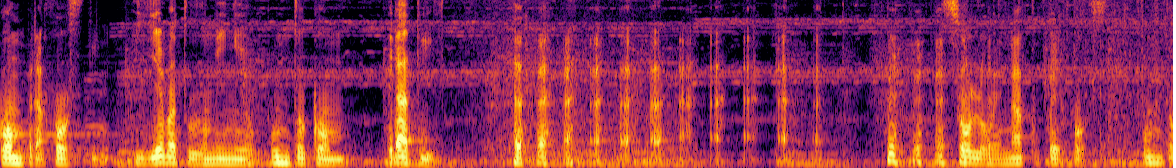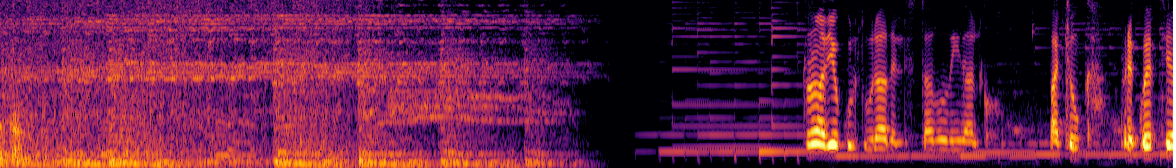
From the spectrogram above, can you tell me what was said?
compra hosting y lleva tu dominio.com gratis. Solo en atuphost.com. Radio Cultura del Estado de Hidalgo. Pachuca, frecuencia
